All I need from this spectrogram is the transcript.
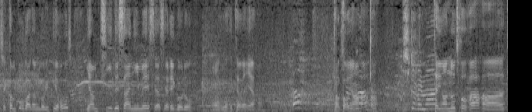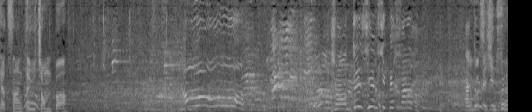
c'est comme pour Dragon Ball Heroes, il y a un petit dessin animé, c'est assez rigolo. On voit derrière. Oh, T'as encore eu un rare j'ai carrément. T'as eu un autre rare à 4-5, t'as eu Champa. Oh, oh. J'ai un deuxième super rare. Attends, bah, mais j'ai une super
